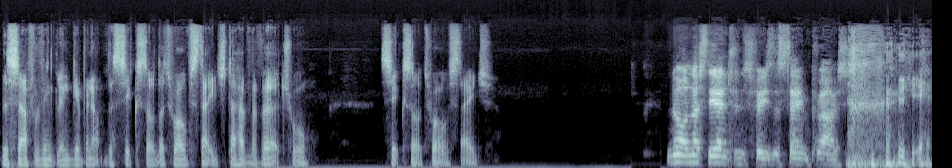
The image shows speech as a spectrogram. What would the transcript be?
the south of England giving up the six or the 12 stage to have a virtual six or 12 stage. No, unless the entrance fee is the same price. yeah.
